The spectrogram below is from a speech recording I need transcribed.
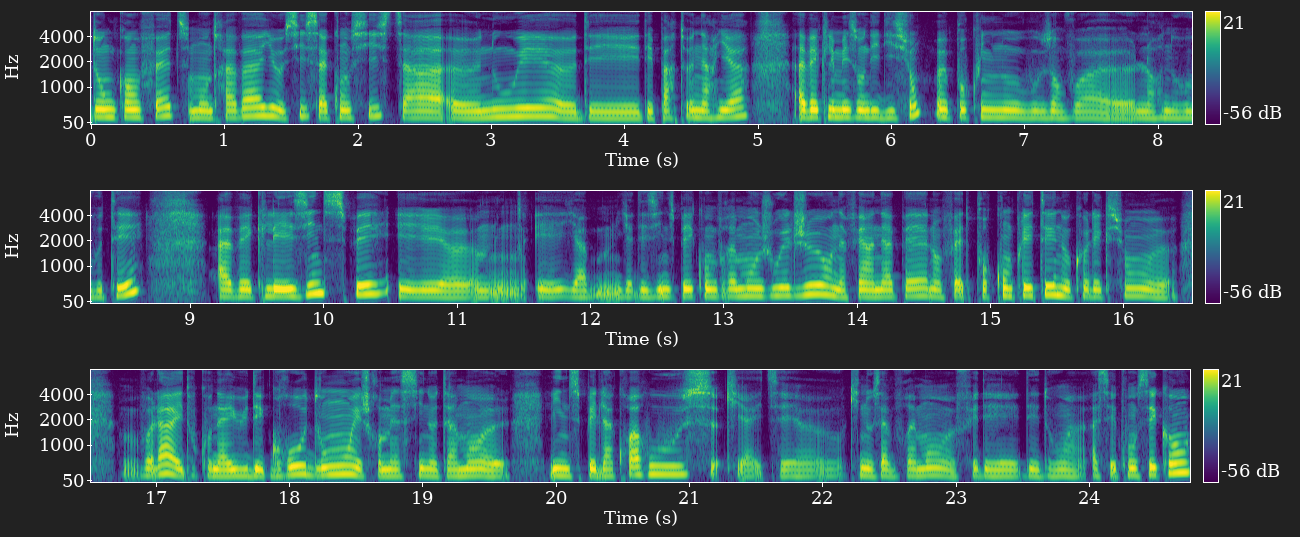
Donc en fait, mon travail aussi, ça consiste à euh, nouer des, partenariats avec les maisons d'édition pour qu'ils nous envoient leurs nouveautés, avec les INSPE et il y, a, des INSPE qui ont vraiment joué le jeu. On a fait un appel en fait pour compléter nos collections, voilà. Et donc on a eu des gros dons et je remercie notamment l'INSPE de la Croix-Rousse qui a été, qui nous a vraiment fait des, dons assez conséquents.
